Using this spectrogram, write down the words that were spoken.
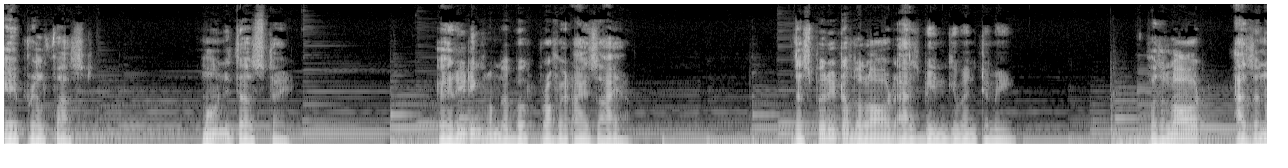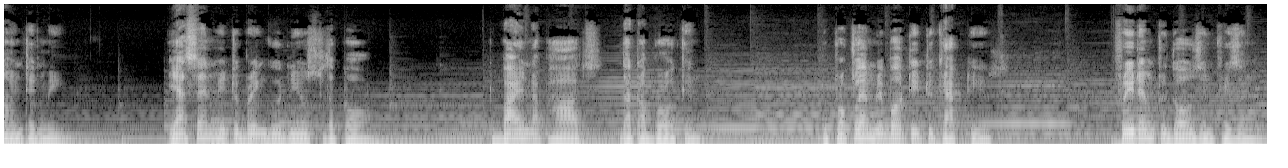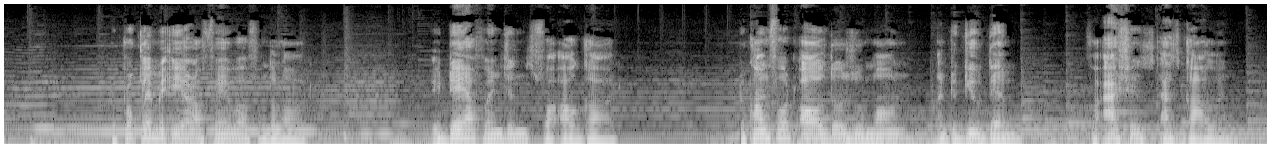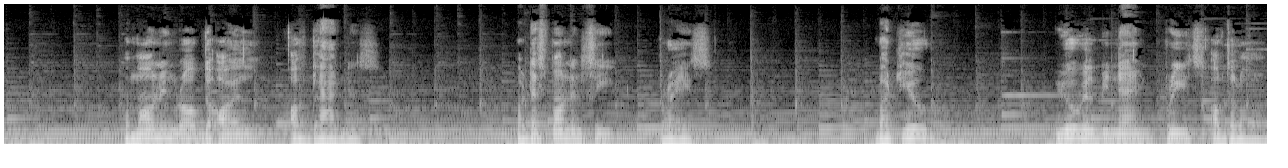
April 1st, Maundy Thursday. A reading from the book Prophet Isaiah. The Spirit of the Lord has been given to me, for the Lord has anointed me. He has sent me to bring good news to the poor, to bind up hearts that are broken, to proclaim liberty to captives, freedom to those in prison, to proclaim a year of favor from the Lord, a day of vengeance for our God, to comfort all those who mourn and to give them for ashes as garland. For mourning robe the oil of gladness, for despondency praise. But you, you will be named priests of the Lord.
